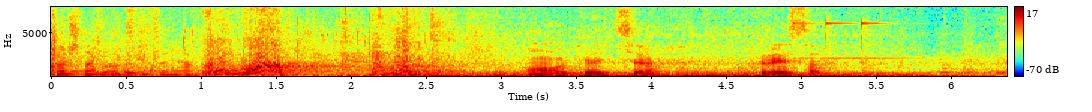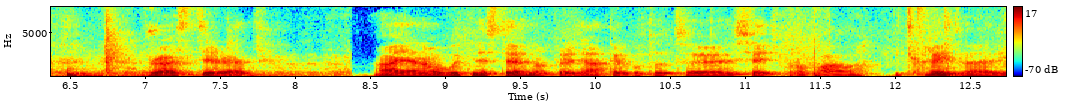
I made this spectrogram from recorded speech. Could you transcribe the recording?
Smacznego, do widzenia. O, опять ця криса. Здрасті, Ред. А, я, мабуть, не встигну прийняти, бо тут е, сеть пропала. Відкрий двері.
